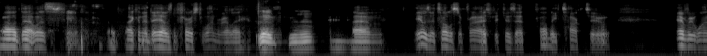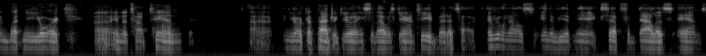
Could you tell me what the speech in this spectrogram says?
well, that was you know, back in the day. I was the first one, really. Yeah. Mm-hmm. Um, it was a total surprise because I probably talked to everyone but New York uh, in the top 10. Uh, New York got Patrick Ewing, so that was guaranteed. But I talked. Everyone else interviewed me except for Dallas and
